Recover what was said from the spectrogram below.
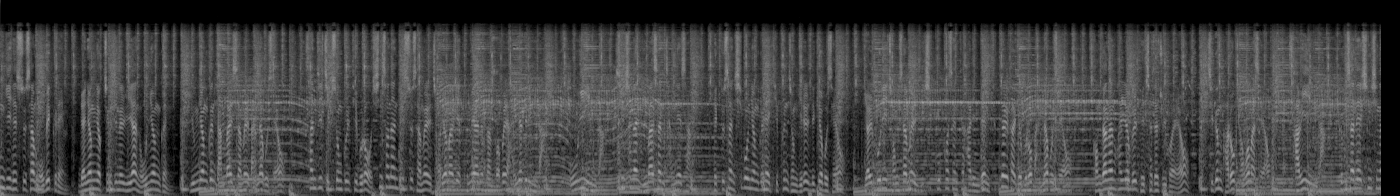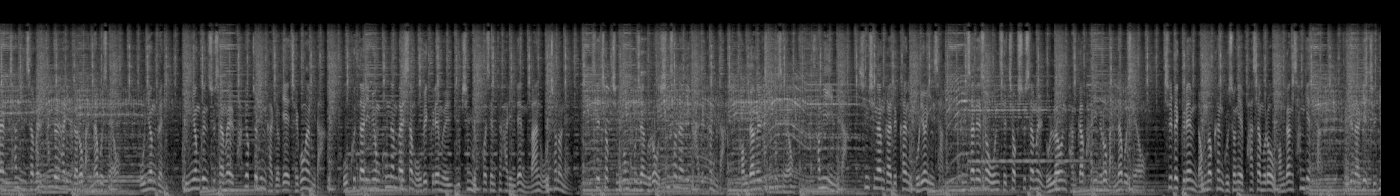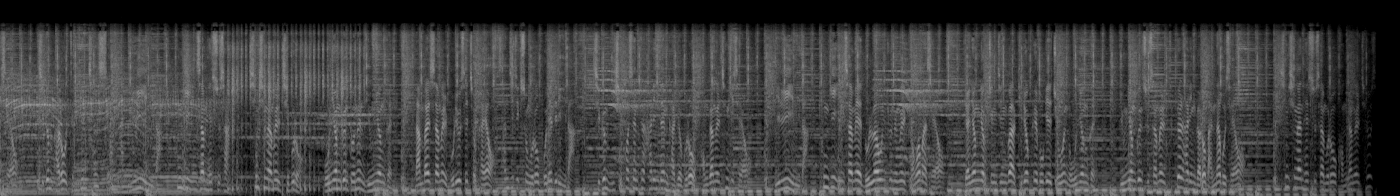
풍기 햇수삼 500g, 면역력 증진을 위한 5년근, 6년근 남발삼을 만나보세요. 산지 직송 꿀팁으로 신선한 햇수삼을 저렴하게 구매하는 방법을 알려드립니다. 5위입니다. 싱싱한 이마산 장내삼, 백두산 15년근의 깊은 정기를 느껴보세요. 열뿌리 정삼을 29% 할인된 특별 가격으로 만나보세요. 건강한 활력을 되찾아 줄 거예요. 지금 바로 경험하세요. 4위입니다. 금산의 싱싱한 참인삼을 특별 할인가로 만나보세요. 5년근, 6년근 수삼을 파격적인 가격에 제공합니다. 오크따리뇽 콩남발삼 500g을 66% 할인된 15,000원에 세척 진공 포장으로 신선함이 가득합니다. 건강을 챙기세요. 3위입니다. 싱싱함 가득한 고려 인삼. 금산에서 온 세척 수삼을 놀라운 반값 할인으로 만나보세요. 700g 넉넉한 구성의 파삼으로 건강 삼계탕 든든하게 즐기세요. 지금 바로 득템 찬스 2위입니다. 풍기 인삼 햇수삼 싱싱함을 집으로 5년근 또는 6년근 남발삼을 무료 세척하여 산지 직송으로 보내드립니다. 지금 20% 할인된 가격으로 건강을 챙기세요. 1위입니다. 풍기 인삼의 놀라운 효능을 경험하세요. 면역력 증진과 기력 회복에 좋은 5년근, 6년근 수삼을 특별 할인가로 만나보세요. 싱싱한 햇수삼으로 건강을 채우세요.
